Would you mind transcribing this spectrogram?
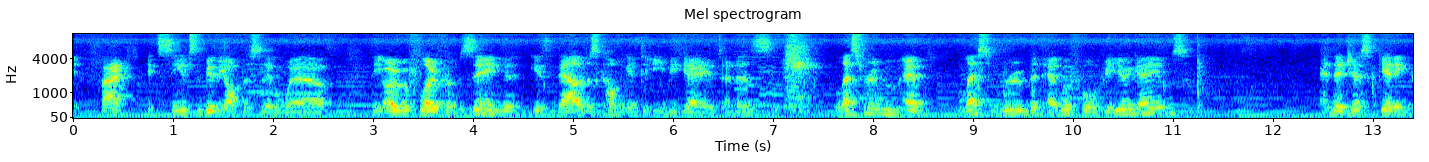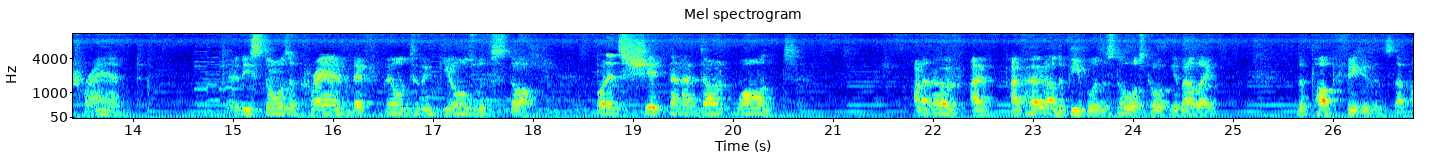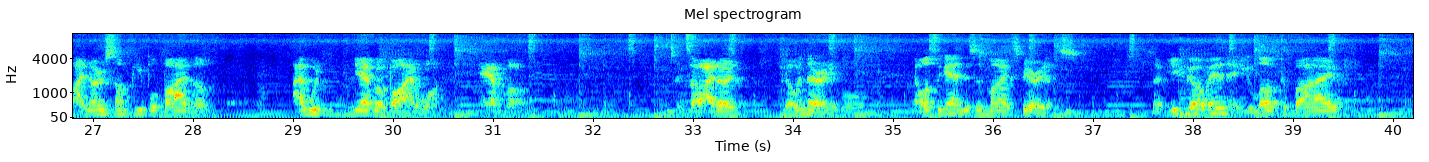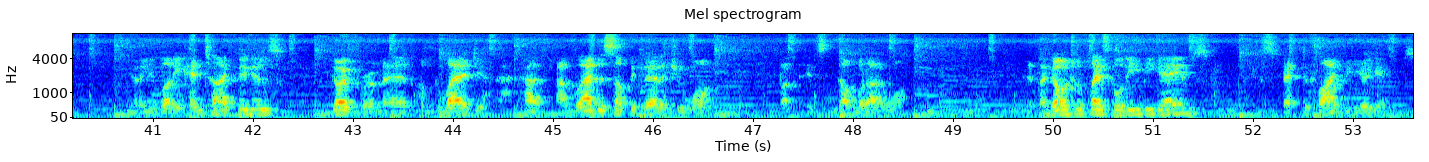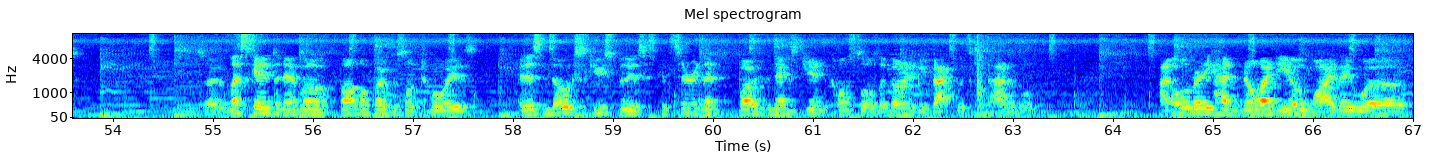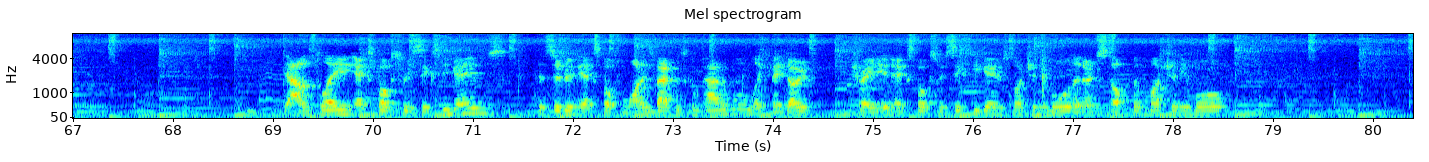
In fact, it seems to be the opposite, where the overflow from Zing is now just coming into EB Games, and there's less room, less room than ever for video games, and they're just getting crammed. You know, these stores are crammed, they're filled to the gills with stock, but it's shit that I don't want. I don't know if I've I've heard other people in the stores talking about like the pop figures and stuff. I know some people buy them. I would never buy one, ever. And so I don't go in there anymore. And once again, this is my experience. So if you go in and you love to buy, you know, your bloody hentai figures, go for it, man. I'm glad you have. I'm glad there's something there that you want, but it's not what I want. If I go into a place called EB Games, expect to find video games. So less games than ever, far more focus on toys, and there's no excuse for this considering that both next-gen consoles are going to be backwards compatible. I already had no idea why they were downplaying Xbox 360 games, considering the Xbox One is backwards compatible. Like they don't trade in Xbox 360 games much anymore. They don't stock them much anymore.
